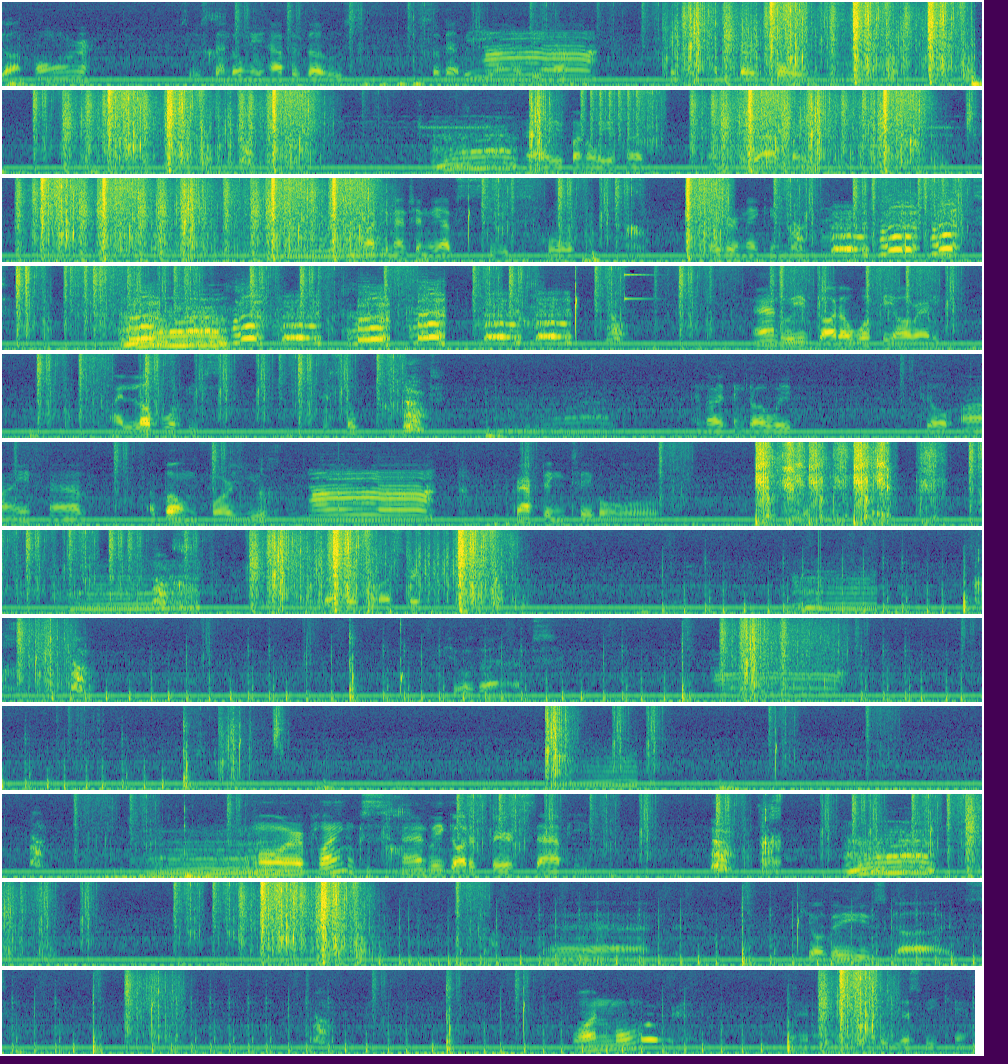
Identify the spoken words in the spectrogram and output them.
got more. So spend only half of those so that we have enough to make some charcoal. Now we finally have one sapling. Mention we have seeds for later making. And we've got a woofie already. I love woofies. They're so cute. And I think I'll wait till I have a bone for you. Crafting table. Go this cluster. Kill that. More planks, and we got a spare sap heap. And kill these guys. One more? Yes, we can.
